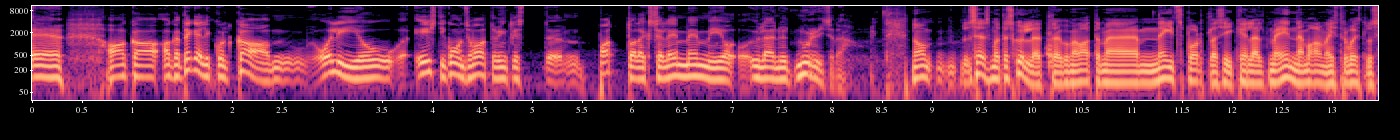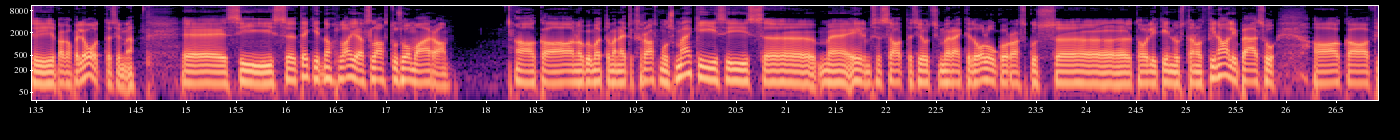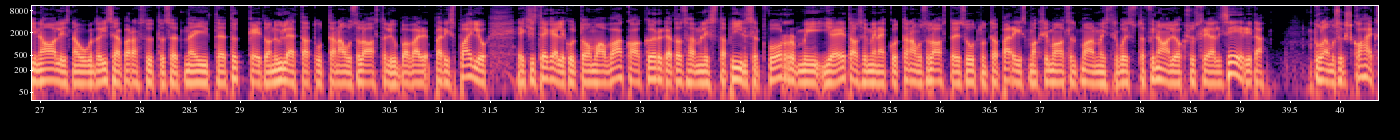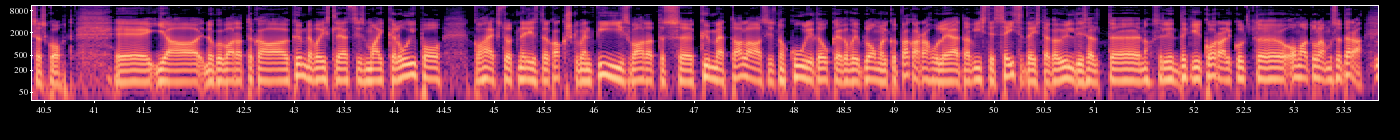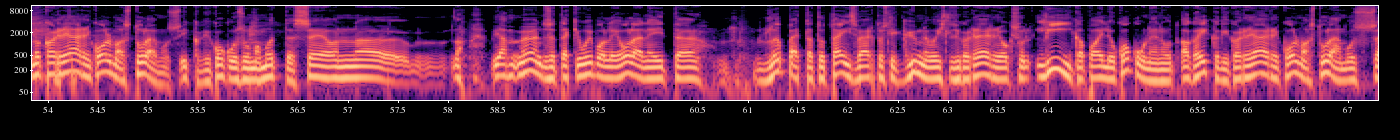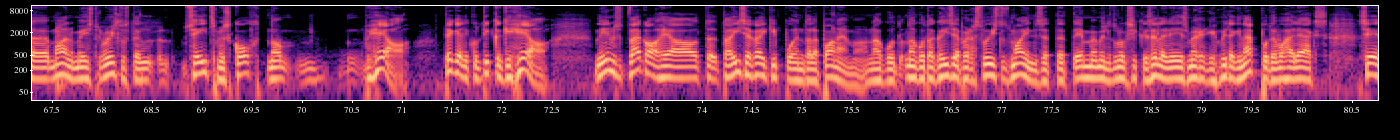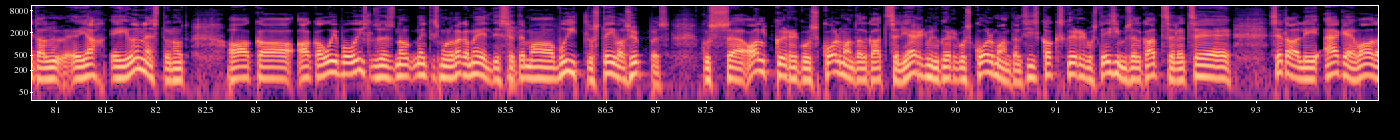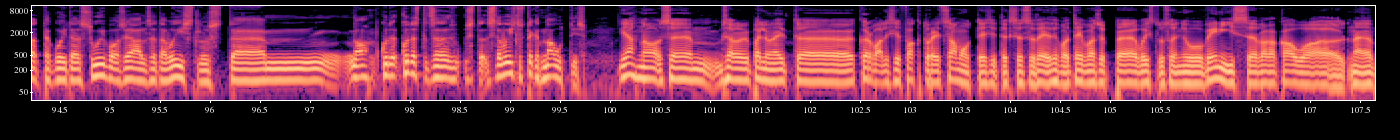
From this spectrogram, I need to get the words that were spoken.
eh, aga, aga tegelikult ka oli ju Eesti koondise vaatevinklist patt oleks selle MM-i üle nüüd nuriseda no selles mõttes küll, et kui me vaatame neid sportlasi, kellelt me enne maailmameistrivõistlusi väga palju ootasime, siis tegid noh, laias laastus oma ära aga no kui mõtleme näiteks Rasmus Mägi, siis äh, me eelmises saates jõudsime rääkida olukorras, kus äh, ta oli kindlustanud finaalipääsu, aga finaalis, nagu ta ise pärast ütles, et neid tõkkeid on ületatud tänavusel aastal juba päris palju, ehk siis tegelikult oma väga kõrgetasemelist stabiilset vormi ja edasiminekut tänavusel aastal ei suutnud ta päris maksimaalselt maailmameistrivõistluste finaalijooksus realiseerida tulemuseks kaheksas koht. ja no kui vaadata ka kümnevõistlejat, siis Maicel Uibo kaheksa tuhat nelisada kakskümmend viis, vaadates kümmet ala, siis noh, kuulitõukega võib loomulikult väga rahule jääda, viisteist, seitseteist, aga üldiselt noh, selline tegi korralikult oma tulemused ära. no karjääri kolmas tulemus ikkagi kogusumma mõttes, see on noh, jah, mööndus, et äkki võib-olla ei ole neid lõpetatud täisväärtuslikke kümnevõistlusi karjääri jooksul liiga palju kogunenud, aga ikkagi karjääri kolmas tulemus maailmameistrivõistlustel, seitsmes koht, no hea, tegelikult ikkagi hea no ilmselt väga hea, ta ise ka ei kipu endale panema, nagu, nagu ta ka ise pärast võistlust mainis, et, et MM-ile tuleks ikka selle eesmärgiga, et midagi näppude vahele jääks. see tal jah, ei õnnestunud, aga, aga Uibo võistluses, no näiteks mulle väga meeldis see tema võitlus teivashüppes, kus algkõrgus kolmandal katsel, järgmine kõrgus kolmandal, siis kaks kõrgust esimesel katsel, et see, seda oli äge vaadata, kuidas Uibo seal seda võistlust ähm, noh, kuidas ta seda, seda võistlust tegelikult nautis. jah, no see, seal oli palju neid äh, kõrvalisi tehnilisi faktoreid samuti, esiteks see teivashüppevõistlus on ju venis väga kaua,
